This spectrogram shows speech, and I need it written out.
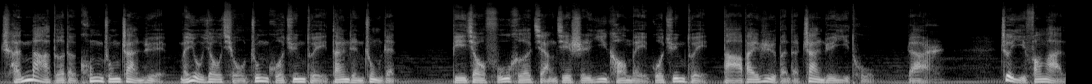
陈纳德的空中战略没有要求中国军队担任重任，比较符合蒋介石依靠美国军队打败日本的战略意图。然而，这一方案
